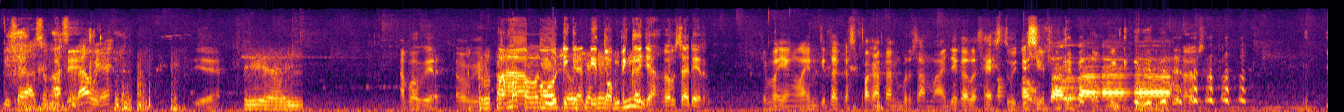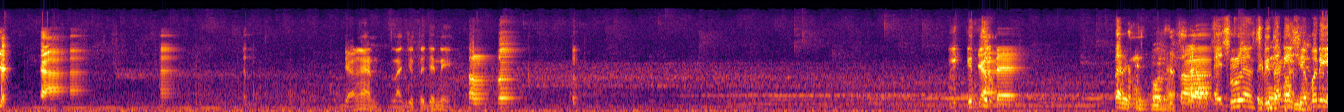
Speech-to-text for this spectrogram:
Bisa langsung ngasih tahu ya. Iya. Iya. Apa Bir? Apa Bir? Terutama kalau mau diganti topik gini, aja, nggak usah Der. Coba yang lain kita kesepakatan bersama aja kalau saya setuju sih ganti topik. lah. Nggak usah. Ya. Jangan, lanjut aja nih. Kalau gitu Iya. Eh, dulu yang cerita nih siapa nih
